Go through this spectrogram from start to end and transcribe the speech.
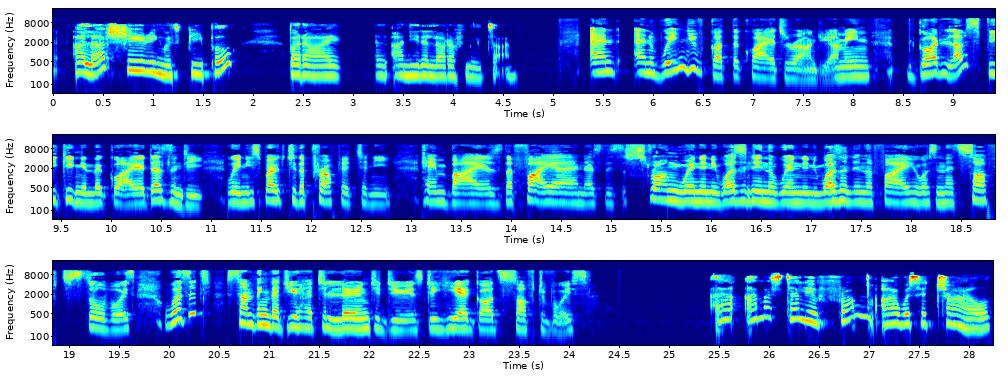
I love sharing with people, but I, I need a lot of me time. And, and when you've got the quiet around you, I mean, God loves speaking in the quiet, doesn't he? When he spoke to the prophet and he came by as the fire and as this strong wind and he wasn't in the wind and he wasn't in the fire, he was in that soft, still voice. Was it something that you had to learn to do is to hear God's soft voice? I, I must tell you, from I was a child,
